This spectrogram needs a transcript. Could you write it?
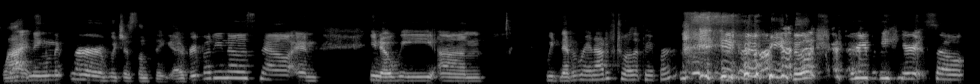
flattening right. the curve, which is something everybody knows now. And, you know, we, um, we'd never ran out of toilet paper you know everybody here so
